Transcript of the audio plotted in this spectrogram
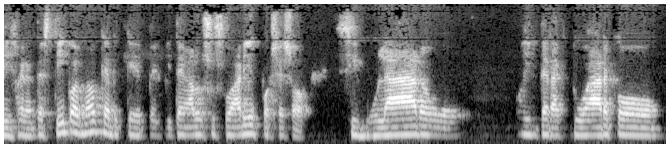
diferentes tipos, ¿no? Que, permiten a los usuarios, pues eso, simular o, interactuar con,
